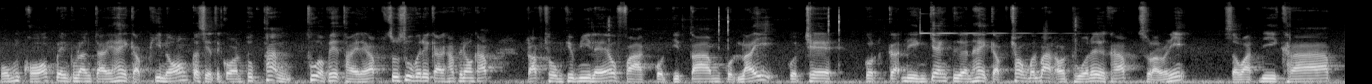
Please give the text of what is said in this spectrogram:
ผมขอเป็นกำลังใจให้กับพี่น้องเกษตรกรทุกท่านทั่วประเทศไทยนะครับสู้ๆไปด้วยกันครับพี่น้องครับ รับชมคลิปนี้แล้วฝากกดติดตามกดไลค์กดแชร์ กดกระดิ่งแจ้งเตือนให้กับช่องบ้านๆออทัวร์ด้วยครับสำหรับวันนี้ สวัสดีครับ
